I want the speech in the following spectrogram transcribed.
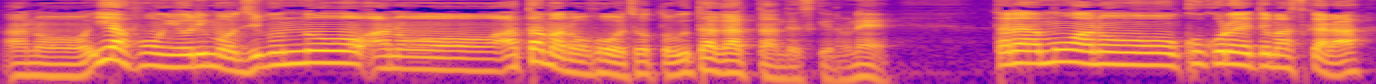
あのー、イヤホンよりも自分の、あのー、頭の方をちょっと疑ったんですけどね。ただもうあの心得てますから、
